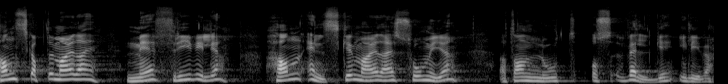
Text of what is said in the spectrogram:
Han skapte meg og deg med fri vilje. Han elsker meg og deg så mye at han lot oss velge i livet.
